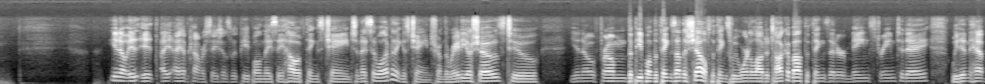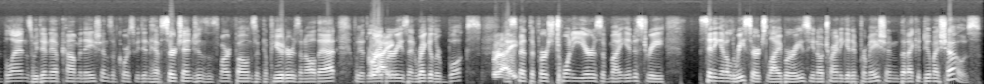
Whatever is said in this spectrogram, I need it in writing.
You know, it, it I, I have conversations with people and they say, How have things changed? And I say, Well, everything has changed from the radio shows to, you know, from the people, the things on the shelf, the things we weren't allowed to talk about, the things that are mainstream today. We didn't have blends, we didn't have combinations. Of course, we didn't have search engines and smartphones and computers and all that. We had Right. libraries and regular books. I spent the first 20 years of my industry sitting in a research libraries, you know, trying to get information that I could do my shows.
